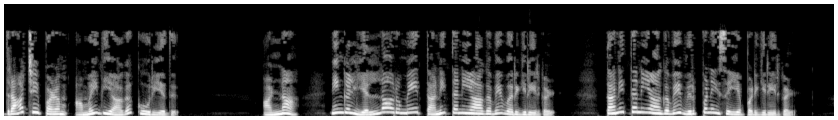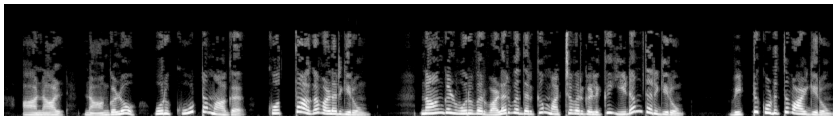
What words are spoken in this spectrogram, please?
திராட்சை பழம் அமைதியாக கூறியது. அண்ணா நீங்கள் எல்லாருமே தனித்தனியாகவே வருகிறீர்கள். தனித்தனியாகவே விற்பனை செய்யப்படுகிறீர்கள். ஆனால் நாங்களோ ஒரு கூட்டமாக கொத்தாக வளர்கிறோம். நாங்கள் ஒருவர் வளர்வதற்கு மற்றவர்களுக்கு இடம் தருகிறோம். விட்டு கொடுத்து வாழ்கிறோம்.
